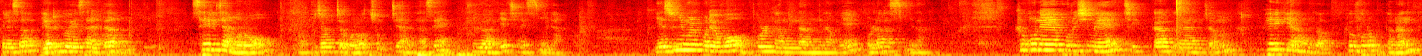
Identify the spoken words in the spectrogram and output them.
그래서 여리고에 살던 세리장으로 어, 부정적으로 축제한 탓에 부유하게 지냈습니다. 예수님을 보려고 돌감람나무에 올라갔습니다. 그분의 부르심에 즉각 응한 점 회개한 것, 그 후로부터는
